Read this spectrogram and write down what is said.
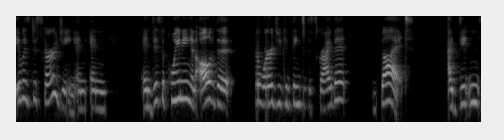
it was discouraging and and and disappointing and all of the other words you can think to describe it but i didn't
